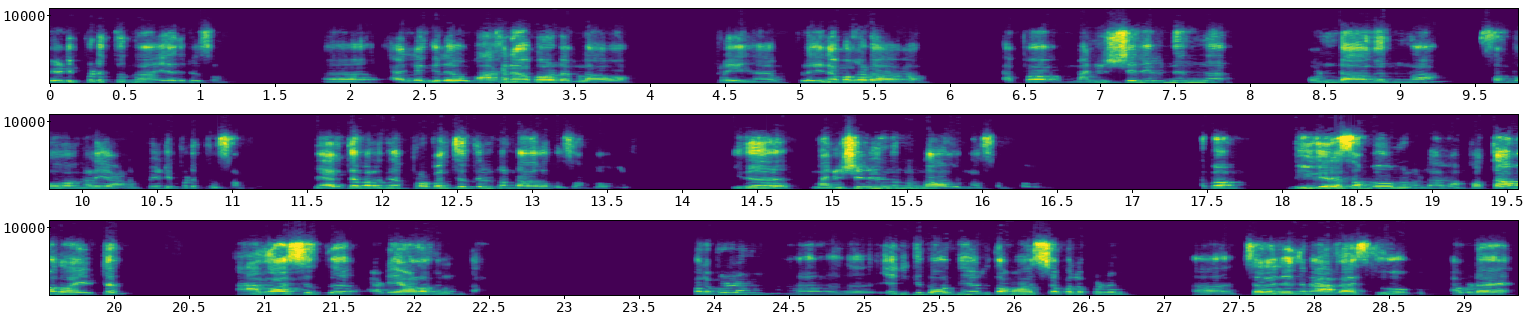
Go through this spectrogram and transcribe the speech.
പേടിപ്പെടുത്തുന്ന ഏതൊരു സംഭവം. അല്ലെങ്കിൽ വാഹനാപകടങ്ങളാവാം പ്ലെയിൻ അപകടമാകാം അപ്പൊ മനുഷ്യനിൽ നിന്ന് ഉണ്ടാകുന്ന സംഭവങ്ങളെയാണ് പേടിപ്പെടുത്തുന്ന സംഭവം. നേരത്തെ പറഞ്ഞ പ്രപഞ്ചത്തിൽ നിന്നുണ്ടാകുന്ന സംഭവങ്ങൾ. ഇത് മനുഷ്യനിൽ നിന്നുണ്ടാകുന്ന സംഭവങ്ങൾ. അപ്പം ഭീകര സംഭവങ്ങൾ ഉണ്ടാകാം. പത്താമതായിട്ട് ആകാശത്ത് അടയാളങ്ങൾ ഉണ്ടാകും. പലപ്പോഴും എനിക്ക് തോന്നിയ ഒരു തമാശ പലപ്പോഴും ചിലരിങ്ങനെ ആകാശത്ത് നോക്കും. അവിടെ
